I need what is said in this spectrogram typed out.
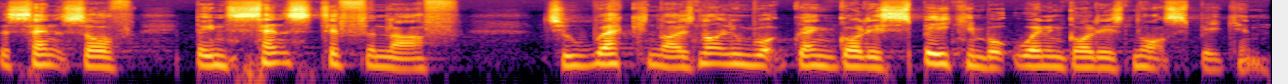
The sense of being sensitive enough to recognize not only what, when God is speaking, but when God is not speaking.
